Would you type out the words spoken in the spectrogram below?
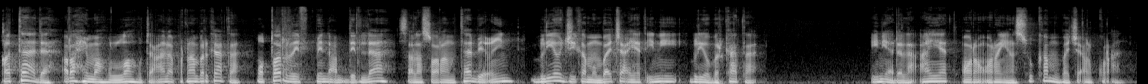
Qatadah rahimahullahu taala pernah berkata, Mutarrif bin Abdullah, salah seorang tabi'in, beliau jika membaca ayat ini, beliau berkata, ini adalah ayat orang-orang yang suka membaca Al-Quran.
